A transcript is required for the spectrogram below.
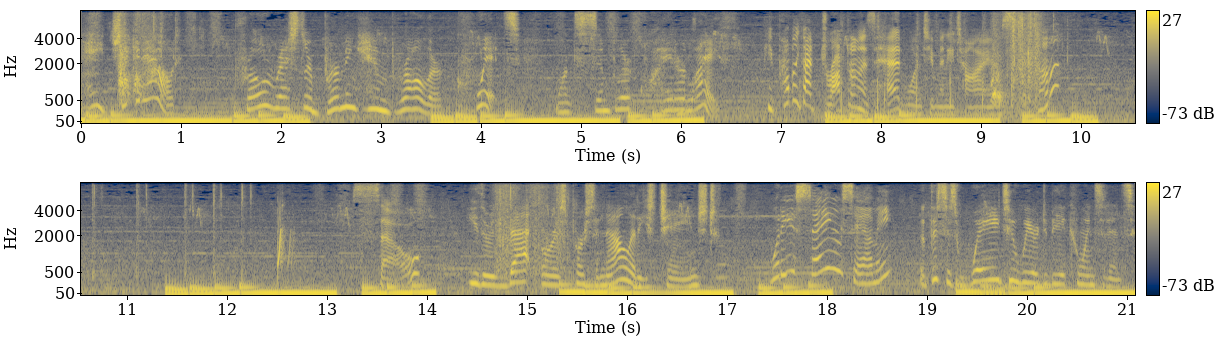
Hey, check it out. Pro wrestler Birmingham Brawler quits. Wants simpler, quieter life. He probably got dropped on his head one too many times. Huh? So? Either that or his personality's changed. What are you saying, Sammy? That this is way too weird to be a coincidence.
